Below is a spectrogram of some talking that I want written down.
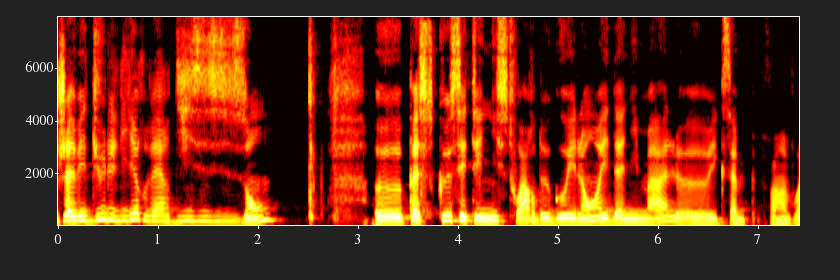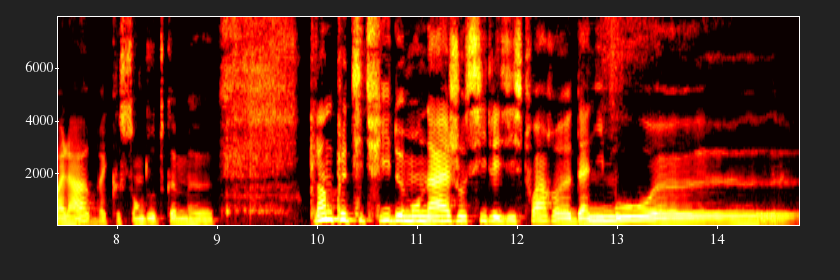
j'avais dû le lire vers 10 ans euh, parce que c'était une histoire de goéland et d'animal euh, et que ça, me, enfin voilà, bah, que sans doute comme euh, plein de petites filles de mon âge aussi les histoires euh, d'animaux euh,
